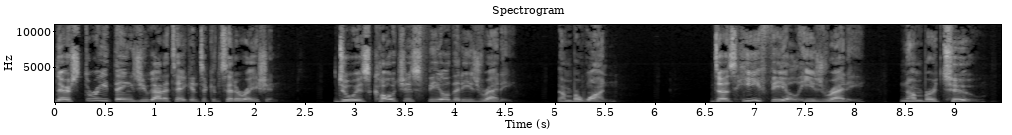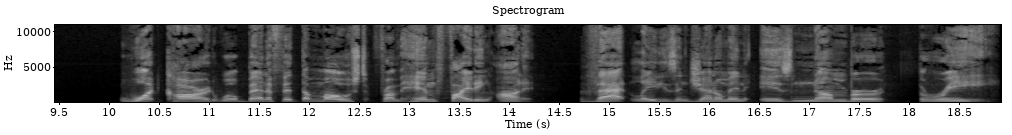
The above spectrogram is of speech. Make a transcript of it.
There's three things you got to take into consideration. Do his coaches feel that he's ready? Number 1. Does he feel he's ready? Number 2. What card will benefit the most from him fighting on it? That, ladies and gentlemen, is number 3.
